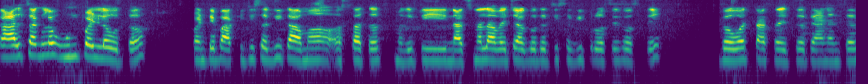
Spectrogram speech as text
काल चांगलं ऊन पडलं होतं पण ते बाकीची सगळी कामं असतातच. म्हणजे ती नाचणं लावायच्या अगोदरची सगळी प्रोसेस असते. गवत टाचायचं त्यानंतर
